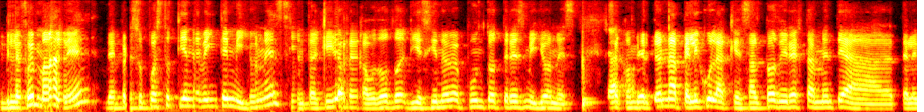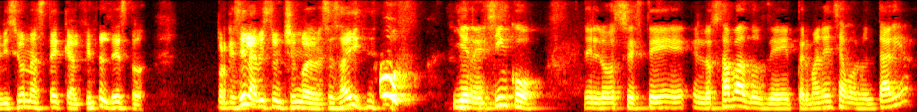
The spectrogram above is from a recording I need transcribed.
le fue mal, ¿eh? De presupuesto tiene 20 millones y en taquilla recaudó 19.3 millones. Se convirtió en una película que saltó directamente a televisión azteca al final de esto. Porque sí la he visto un chingo de veces ahí. y en el 5, en los, este, en los sábados de permanencia voluntaria,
